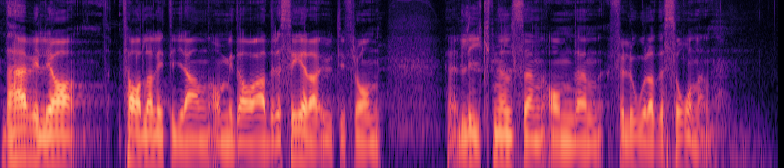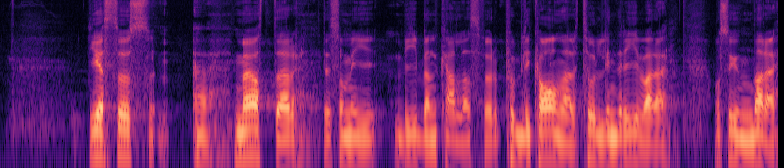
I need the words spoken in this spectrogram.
Det här vill jag tala lite grann om idag och adressera utifrån eh, liknelsen om den förlorade sonen. Jesus eh, möter det som i Bibeln kallas för publikaner, tullindrivare och syndare.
